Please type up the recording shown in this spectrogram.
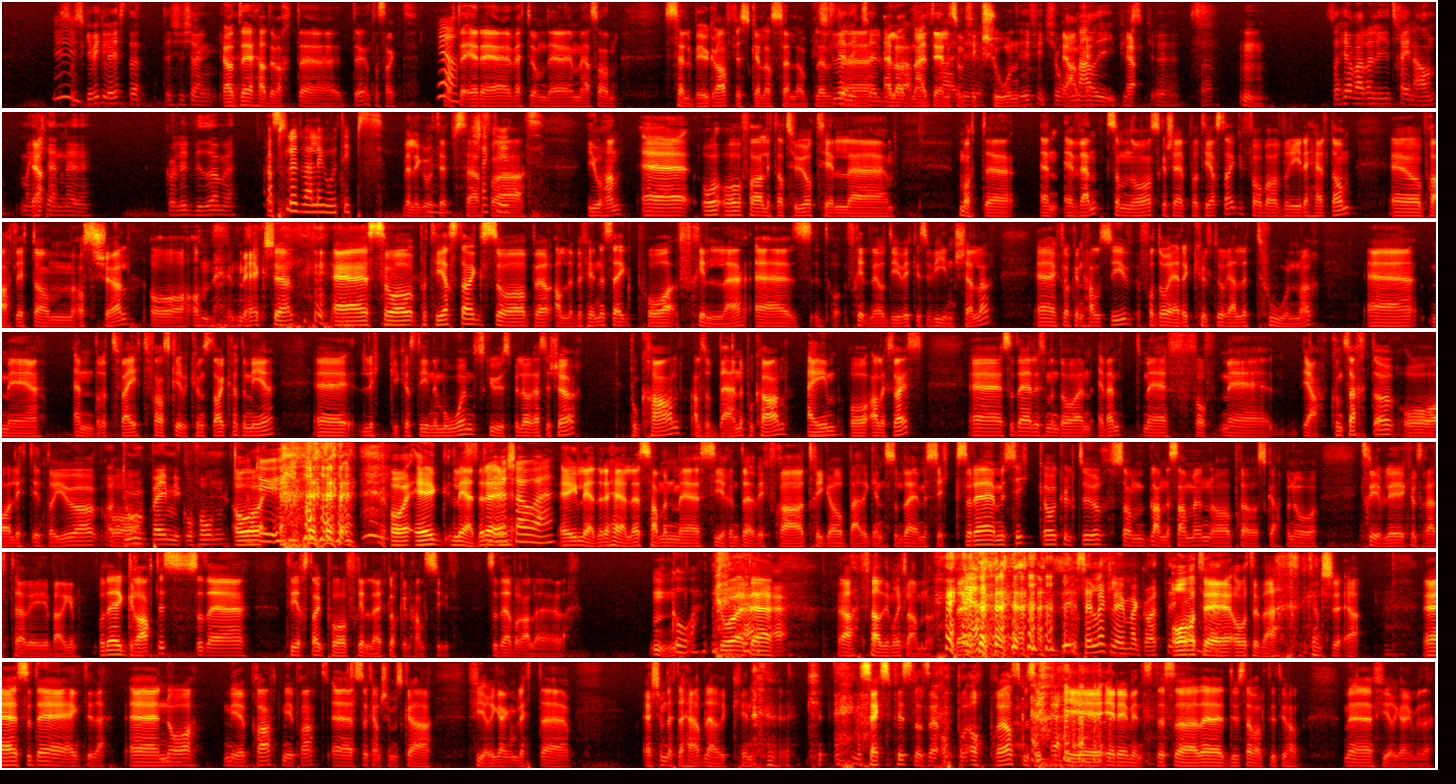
Mm. Så skal vi ikke læse den? Det synes jeg... Ja, det hadde vært eh, Det er interessant. Ja. Måte, er det, vet du om det er mer sånn selvbiografisk eller selvopplevd? Selvbiografisk. Eller nei, det er liksom fiksjon. Det er fiksjon. Ja, okay. episk. Ja. så. Mm. så her var det lige tre navn man Ja. kan uh, gå litt videre med. Absolutt veldig gode tips. Veldig gode Mm. tips her mm. fra ut. Johan. Eh, og over fra litteratur til eh, måtte, en en event som nå skal skje på tirsdag, for å bare vri det helt om. Eh, og prate litt om oss sjøl, og om meg sjøl. Eh, så på tirsdag så bør alle befinne seg på Frille, eh, Frille og Dyvikes vinkjeller eh, klokken halv syv. For da er det kulturelle toner eh, med Endre Tveit fra Skrivekunstakademiet. Eh, Lykke Kristine Moen, skuespiller og regissør. Pokal, altså bandet Pokal, Aim og Alex Weiss. Så det er liksom en, da en event med, for, med ja, konserter og litt intervjuer. Og du bag mikrofonen. og, og jeg leder det jeg leder det hele sammen med Siren Døvik fra Trigger Bergen, som det er musikk. Så det er musikk og kultur som blander sammen og prøver å skape noe trivelig kulturelt her i Bergen. Og det er gratis, så det er tirsdag på Frille klokken halv syv. Så det bør alle være. Mm. Gå. Gå, det, ja, ferdig med reklame nå. Selvreklame er godt. Er over, til, over til der, kanskje. ja. Eh, så det er egentlig det. Eh, nå mye prat, mye prat, eh, så kanskje vi skal fyre i gang med litt eh, Jeg vet ikke om dette her blir kvinne... Sex Pistols er opprørsmusikk i, i det minste, så det er du som har valgt ut, Johan. Vi fyrer i gang med det.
